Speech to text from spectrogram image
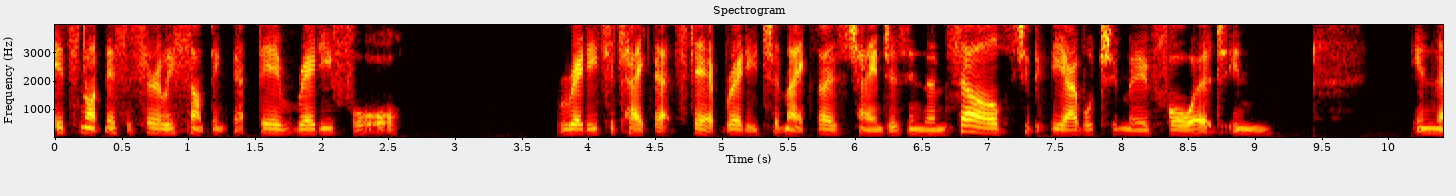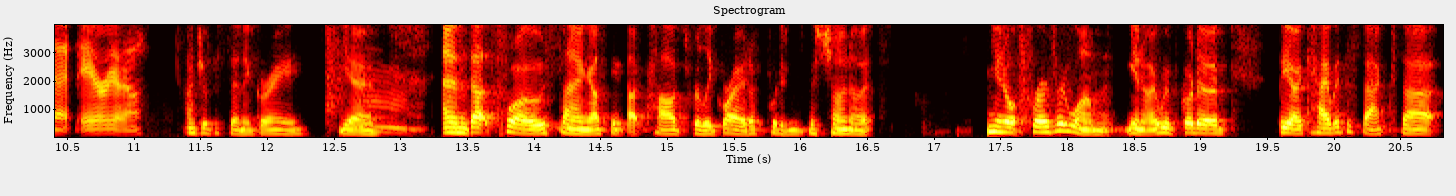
it's not necessarily something that they're ready for. Ready to take that step ready to make those changes in themselves to be able to move forward in in that area. 100% agree. Yeah. Mm. and that's why i was saying i think that card's really great. I've put it into the show notes. You know for everyone you know we've got to be okay with the fact that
